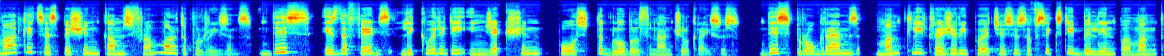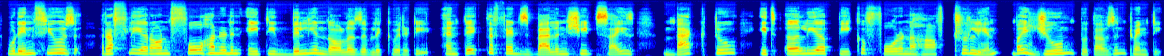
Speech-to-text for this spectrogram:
Market suspicion comes from multiple reasons. This is the Fed's liquidity injection post the global financial crisis. This program's monthly treasury purchases of 60 billion per month would infuse roughly around 480 billion dollars of liquidity and take the Fed's balance sheet size back to its earlier peak of 4.5 trillion by June 2020,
